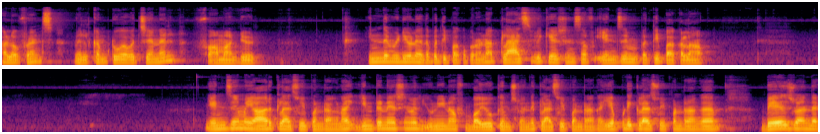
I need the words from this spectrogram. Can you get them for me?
Hello friends welcome to our channel pharma dude இந்த வீடியோவில் எதை பற்றி பார்க்க போகிறோன்னா கிளாஸிஃபிகேஷன்ஸ் ஆஃப் என்சிம் பற்றி பார்க்கலாம். என்சைமை யார் கிளாஸிஃபை பண்ணுறாங்கன்னா இன்டர்நேஷ்னல் யூனியன் ஆஃப் பயோகெமிஸ்ட் வந்து கிளாஸிஃபை பண்ணுறாங்க எப்படி கிளாஸிஃபை பண்ணுறாங்க based on the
